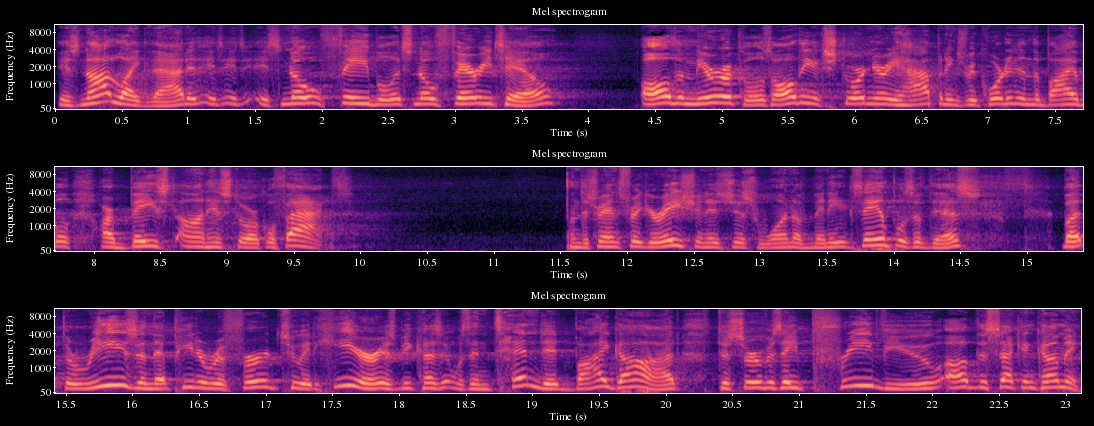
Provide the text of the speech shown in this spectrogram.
is not like that. It, it, it's no fable, it's no fairy tale. All the miracles, all the extraordinary happenings recorded in the Bible are based on historical facts. And the Transfiguration is just one of many examples of this. But the reason that Peter referred to it here is because it was intended by God to serve as a preview of the second coming.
